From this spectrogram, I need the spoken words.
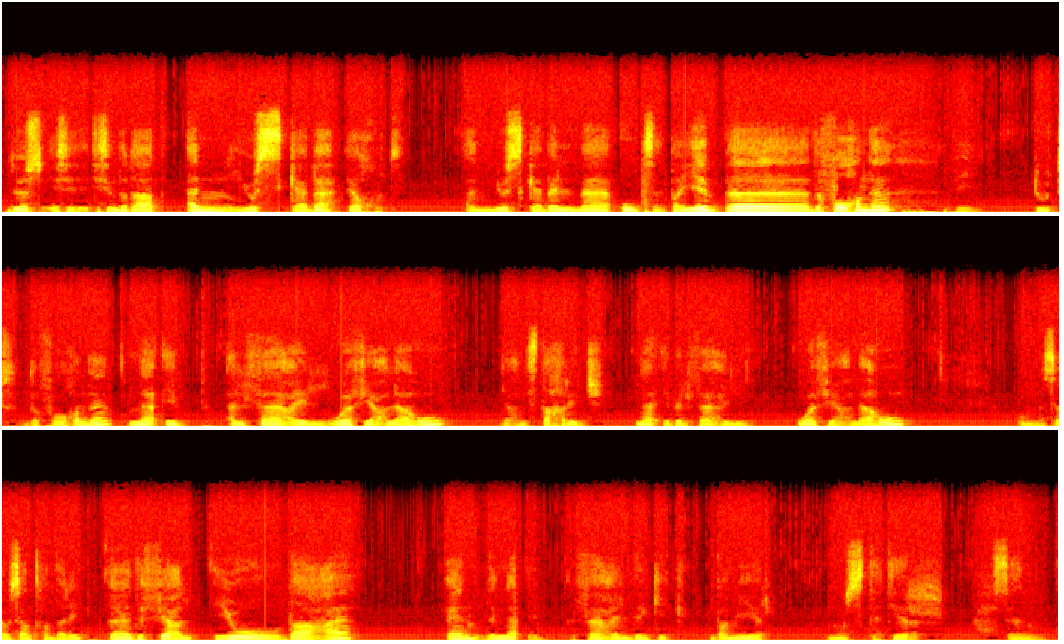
Dus is het, het is inderdaad en yuskaba. Heel goed. أن يسكب الماء طيب آه، the volgende wie doet the volgende نائب الفاعل وفعله يعني استخرج نائب الفاعل وفعله أم سوسن تفضلي. آه، the فعل يوضع إن النائب الفاعل دنكيك ضمير مستتر. أحسنت.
